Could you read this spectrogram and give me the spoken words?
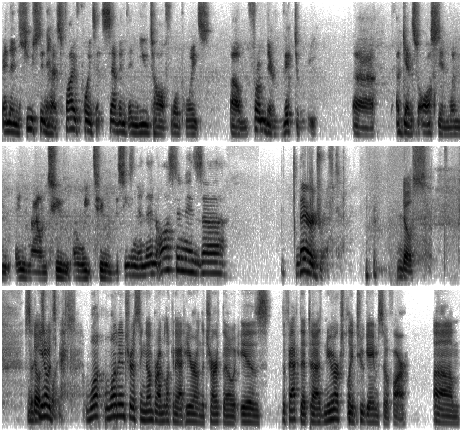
And then Houston has five points at seventh, and Utah four points um, from their victory uh, against Austin when in round two or week two of the season. And then Austin is uh, they're adrift. Dos. So Dos you know, points. it's one one interesting number I'm looking at here on the chart though is the fact that uh, New York's played two games so far, um,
